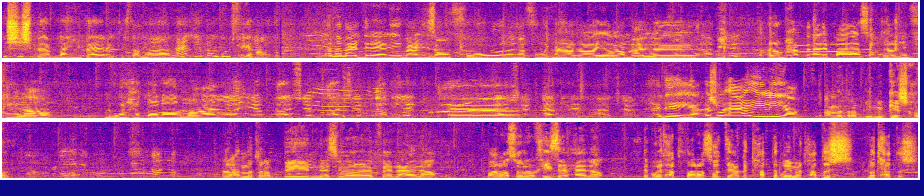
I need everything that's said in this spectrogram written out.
كلشي شباب الله يبارك. زعما ما عندي ما نقول فيها. أنا مع الدراري مع les enfants أنا فوتناها غايه مع راهم حاطين les parasols متهلين فينا نبغوا نحطو normal. آه هذه هي أجواء عائلية. رحمة ربي ما كاينش خوف رحمة ربي الناس واقفة معنا باراسول رخيصة الحالة. تبغي تحط باراسول تاعك تحط تبغي ما تحطش ما تحطش.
